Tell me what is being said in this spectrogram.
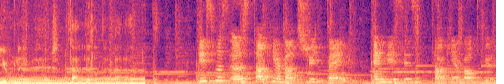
your neighbourhood that little bit better. This was us talking about Streetbank, and this is Talking About Good.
